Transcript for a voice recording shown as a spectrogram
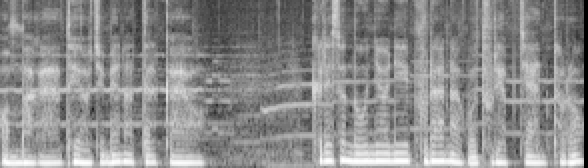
엄마가 되어주면 어떨까요? 그래서 노년이 불안하고 두렵지 않도록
